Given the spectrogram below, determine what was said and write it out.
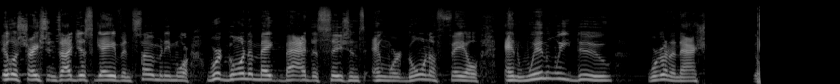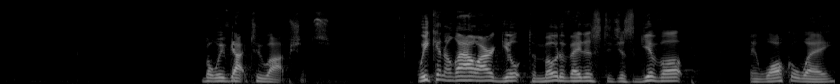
illustrations I just gave and so many more. We're going to make bad decisions and we're going to fail. And when we do, we're going to naturally. But we've got two options. We can allow our guilt to motivate us to just give up and walk away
